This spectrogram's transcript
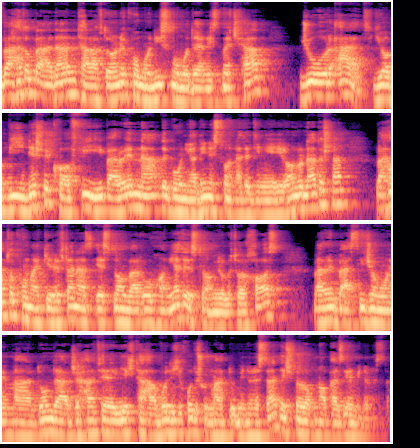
و حتی بعدا طرفداران کمونیسم و مدرنیسم چپ جرأت یا بینش کافی برای نقد بنیادین سنت دینی ایران رو نداشتن و حتی کمک گرفتن از اسلام و روحانیت اسلامی رو به طور خاص برای بستی جمعه مردم در جهت یک تحولی که خودشون مطلوب می‌دونستن اجتناب ناپذیر می‌دونستن.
